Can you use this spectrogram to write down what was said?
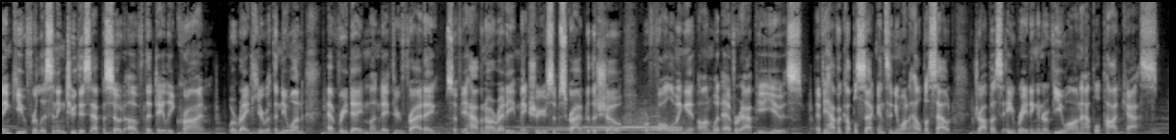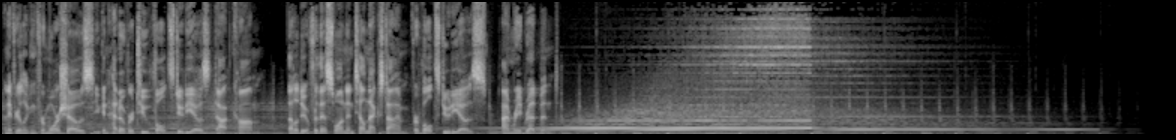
Thank you for listening to this episode of The Daily Crime. We're right here with a new one every day, Monday through Friday. So if you haven't already, make sure you're subscribed to the show or following it on whatever app you use. If you have a couple seconds and you want to help us out, drop us a rating and review on Apple Podcasts. And if you're looking for more shows, you can head over to voltstudios.com. That'll do it for this one. Until next time, for Volt Studios, I'm Reed Redmond.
